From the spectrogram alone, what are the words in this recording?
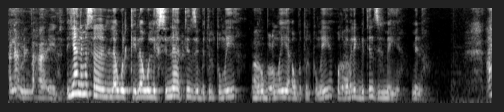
هنعمل معاها إيه دي يعني مثلا لو الك- لو اللي في سنها بتنزل ب 300 ب آه. 400 أو ب 300 واخدة آه. بالك بتنزل 100 منها آه،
